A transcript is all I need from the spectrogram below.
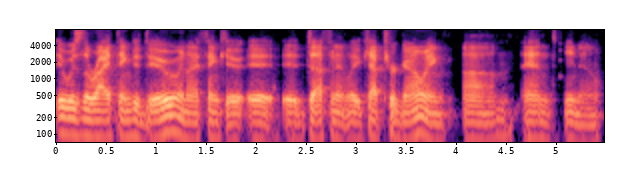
it was the right thing to do, and I think it it, it definitely kept her going. Um, and you know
